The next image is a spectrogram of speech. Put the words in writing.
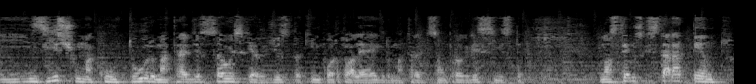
e, existe uma cultura, uma tradição esquerdista aqui em Porto Alegre, uma tradição progressista. Nós temos que estar atento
